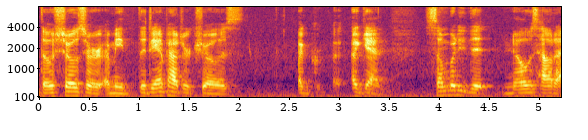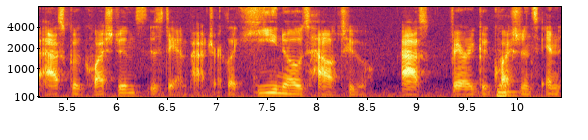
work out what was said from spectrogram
those shows are. I mean, the Dan Patrick show is, again, somebody that knows how to ask good questions is Dan Patrick. Like he knows how to ask very good Mm-hmm. questions, and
